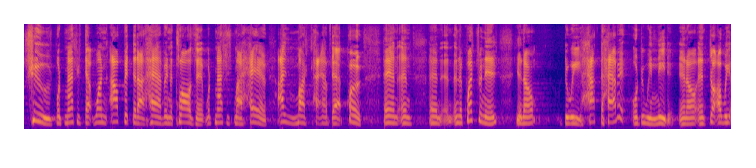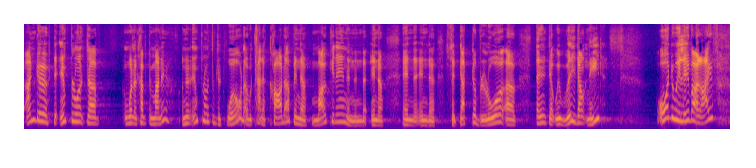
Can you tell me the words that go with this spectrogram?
shoes, what matches that one outfit that I have in the closet, what matches my hair. I must have that purse. And, and, and, and the question is, you know, do we have to have it or do we need it? You know, and so are we under the influence of when it comes to money, under the influence of this world? Are we kind of caught up in the marketing and in the, in the, in the, in the seductive lure of things that we really don't need? Or do we live our life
